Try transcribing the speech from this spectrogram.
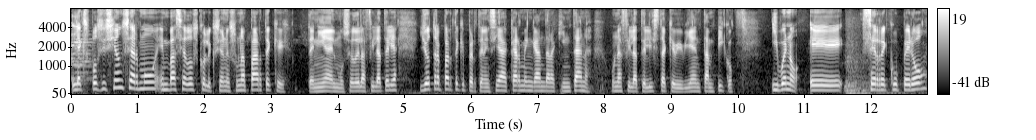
La exposición se armó en base a dos colecciones, una parte que tenía el Museo de la Filatelia y otra parte que pertenecía a Carmen Gándara Quintana, una filatelista que vivía en Tampico. Y bueno, eh, se recuperó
